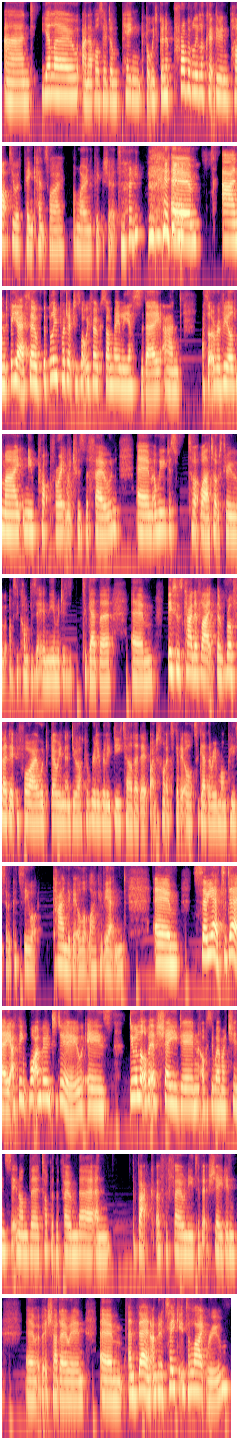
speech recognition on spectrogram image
and yellow, and I've also done pink, but we're going to probably look at doing part two of pink, hence why I'm wearing the pink shirt today. um, and but yeah, so the Blue Project is what we focused on mainly yesterday. And I sort of revealed my new prop for it, which was the phone. Um, and we just talk, well, I talked through obviously compositing the images together. Um, this was kind of like the rough edit before I would go in and do like a really, really detailed edit, but I just wanted to get it all together in one piece so we could see what kind of it'll look like at the end. Um, so yeah, today I think what I'm going to do is do a little bit of shading, obviously where my chin's sitting on the top of the phone there and the back of the phone needs a bit of shading, um, a bit of shadowing. Um, and then I'm going to take it into Lightroom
